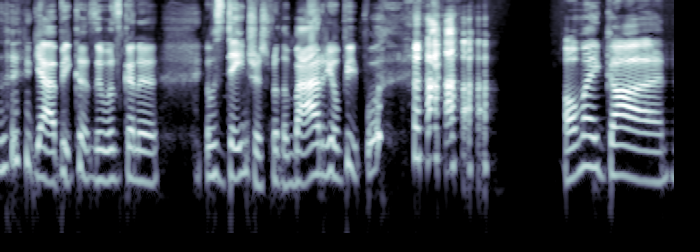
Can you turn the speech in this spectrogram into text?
yeah, because it was gonna, it was dangerous for the barrio people. oh my God.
